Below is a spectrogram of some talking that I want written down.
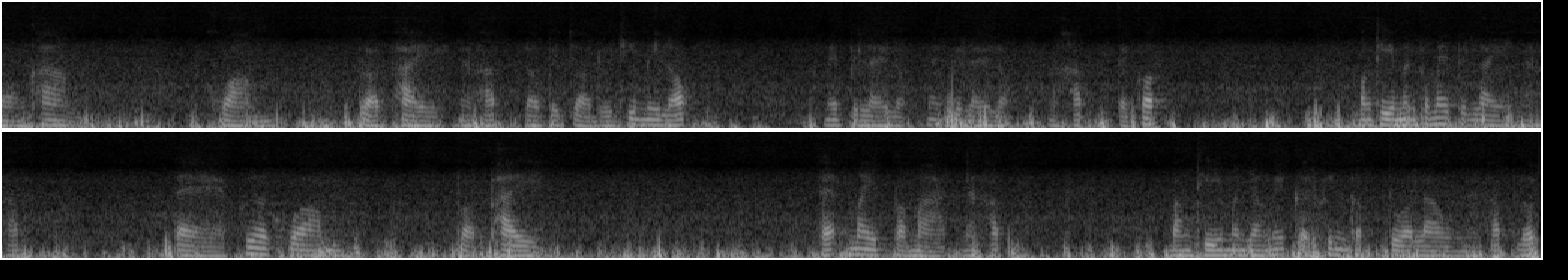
มองข้ามความปลอดภัยนะครับ เราไปจอดโดยที่ไม่ล็อก ไม่เป็นไรหรอกไม่เป็นไรหรอกนะครับ แต่ก็บางทีมันก็ไม่เป็นไรนะครับ แต่เพื่อความปลอดภัย และไม่ประมาทนะครับ บางทีมันยังไม่เกิดขึ้นกับตัวเรานะครับรถ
